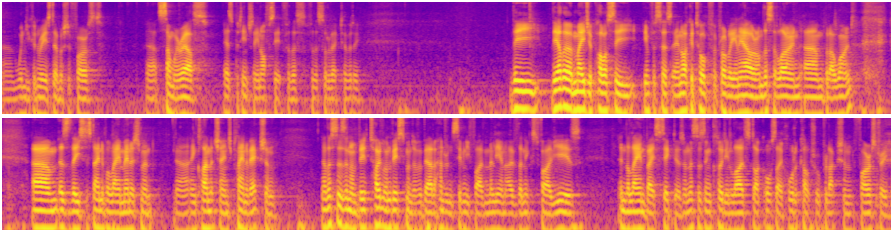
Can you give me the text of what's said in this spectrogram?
um, when you can re-establish a forest uh, somewhere else as potentially an offset for this for this sort of activity. The, the other major policy emphasis, and I could talk for probably an hour on this alone, um, but I won't, um, is the Sustainable Land Management uh, and Climate Change Plan of Action. Now, this is a inv total investment of about 175 million over the next five years in the land-based sectors, and this is including livestock, also horticultural production, forestry.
